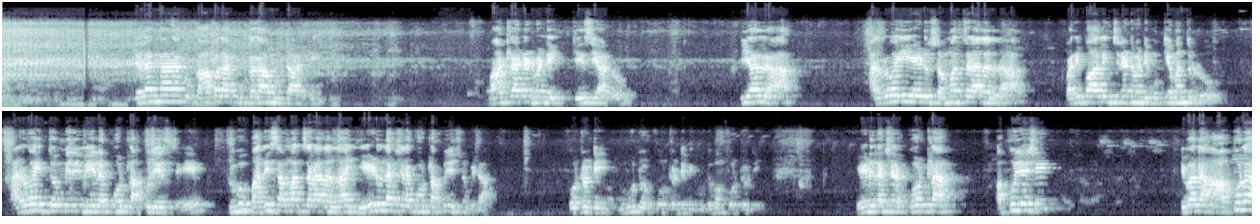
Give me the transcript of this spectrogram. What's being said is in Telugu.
తెలంగాణకు కాపలా కుక్కగా ఉంటారని మాట్లాడినటువంటి కేసీఆర్ ఇవాళ అరవై ఏడు సంవత్సరాలల్లా పరిపాలించినటువంటి ముఖ్యమంత్రులు అరవై తొమ్మిది వేల కోట్ల అప్పు చేస్తే నువ్వు పది సంవత్సరాలల్లా ఏడు లక్షల కోట్ల అప్పు చేసినావు బిడ్డ. ఫోర్ ట్వంటీ నువ్వు ఫోర్ ట్వంటీ మీ కుటుంబం ఫోర్ ట్వంటీ. ఏడు లక్షల కోట్ల అప్పు చేసి ఇవాళ ఆ అప్పుల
